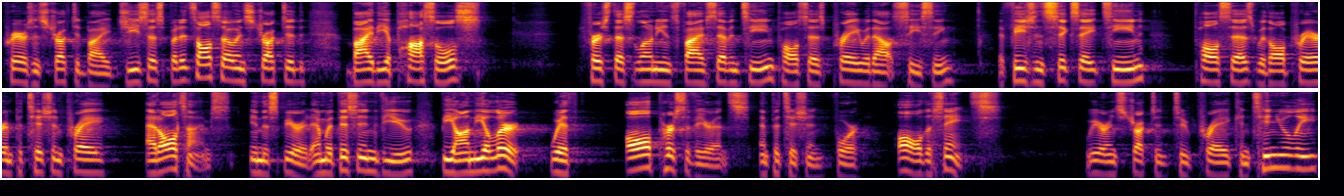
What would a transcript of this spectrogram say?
Prayer is instructed by Jesus, but it's also instructed by the apostles. 1 Thessalonians 5:17, Paul says, "Pray without ceasing." Ephesians 6:18, Paul says, "With all prayer and petition, pray at all times in the Spirit, and with this in view, be on the alert with all perseverance and petition for all the saints." We are instructed to pray continually.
